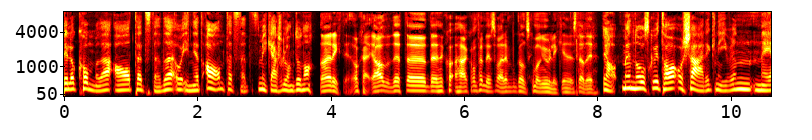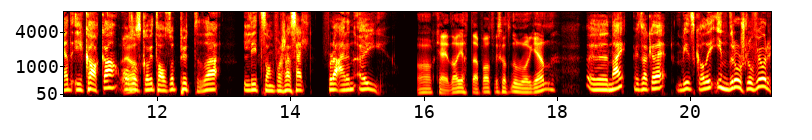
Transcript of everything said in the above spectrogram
til å komme deg av tettstedet og inn i et annet tettsted som ikke er så langt unna. Nei, riktig. Ok. Ja, dette, det, her kan fremdeles være ganske mange ulike steder. Ja, men nå skal vi ta og skjære kniven ned i kaka, og Ja. så skal vi ta oss og putte det litt sånn for seg selv. For det er en øy. Ok, da gjetter jeg på at vi skal til Nord-Norge igjen. Eh, nei, vi skal ikke det. Vi skal i Indre Oslofjord.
